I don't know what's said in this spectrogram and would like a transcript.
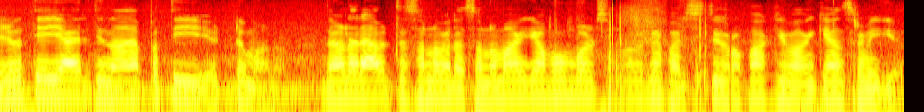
എഴുപത്തി അയ്യായിരത്തി നാൽപ്പത്തി എട്ടുമാണ്. ഇതാണ് രാവിലത്തെ സ്വർണവില. സ്വർണം വാങ്ങിക്കാൻ പോകുമ്പോൾ സ്വർണത്തിന്റെ പരിസ്ഥിതി ഉറപ്പാക്കി വാങ്ങിക്കാൻ ശ്രമിക്കുക.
